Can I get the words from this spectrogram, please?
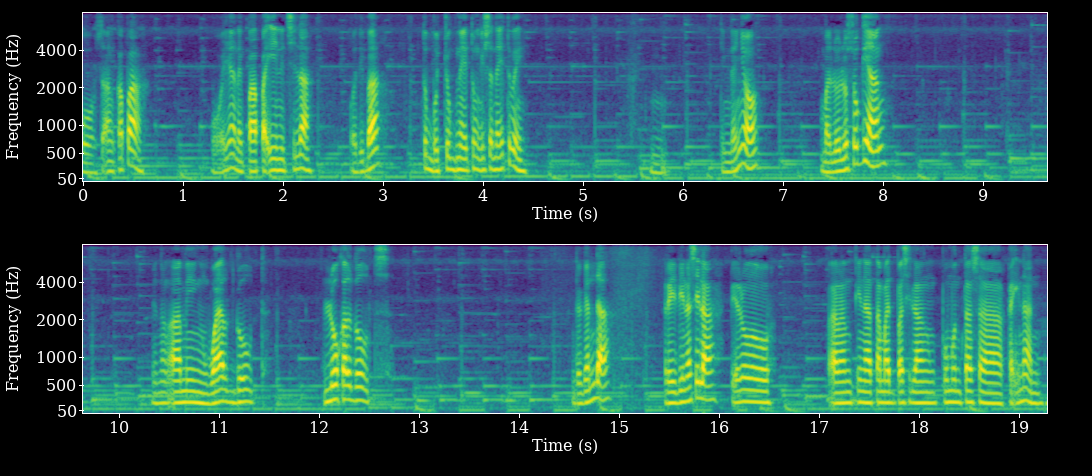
O, saan ka pa? O, ayan, nagpapainit sila. O, di ba? Ito, butsyog na itong isa na ito eh. Hmm. Tingnan nyo, malulusog yan. Yun ang aming wild goat. Local goats. Gaganda. Ready na sila, pero parang tinatamad pa silang pumunta sa kainan.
